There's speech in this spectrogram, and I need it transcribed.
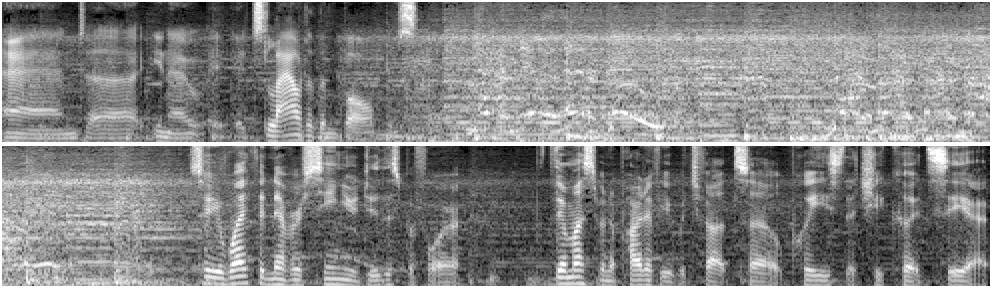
and uh, you know, it, it's louder than bombs. So your wife had never seen you do this before. There must have been a part of you which felt so pleased that she could see it.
